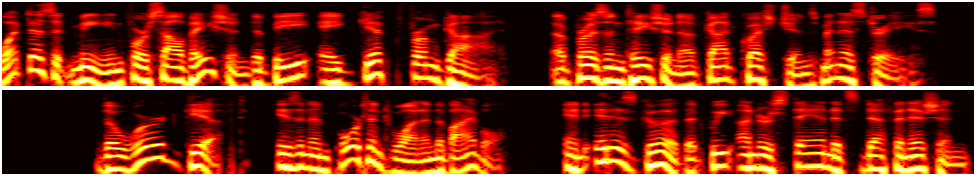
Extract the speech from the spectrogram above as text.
What does it mean for salvation to be a gift from God? A presentation of Got Questions Ministries. The word gift is an important one in the Bible, and it is good that we understand its definition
